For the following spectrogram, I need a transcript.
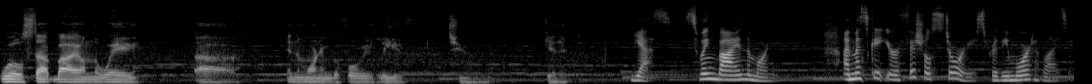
will stop by on the way uh, in the morning before we leave to get it. Yes, swing by in the morning. I must get your official stories for the immortalizing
